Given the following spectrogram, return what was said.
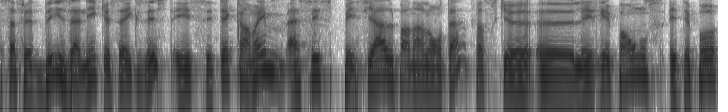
Ça fait des années que ça existe et c'était quand même assez spécial pendant longtemps parce que les réponses étaient pas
